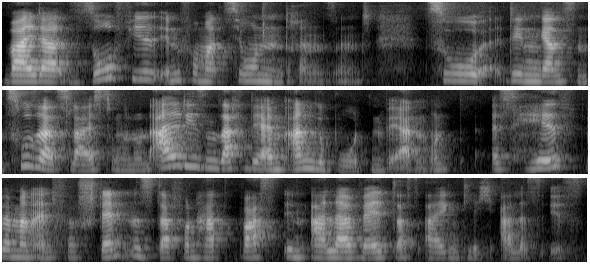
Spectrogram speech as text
weil da so viel Informationen drin sind zu den ganzen Zusatzleistungen und all diesen Sachen, die einem angeboten werden. Und es hilft, wenn man ein Verständnis davon hat, was in aller Welt das eigentlich alles ist.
